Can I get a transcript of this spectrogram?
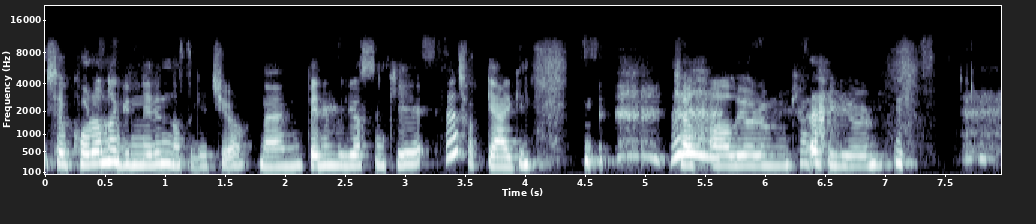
şey korona günlerin nasıl geçiyor? Yani benim biliyorsun ki çok gergin. kah ağlıyorum, kah gülüyorum.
